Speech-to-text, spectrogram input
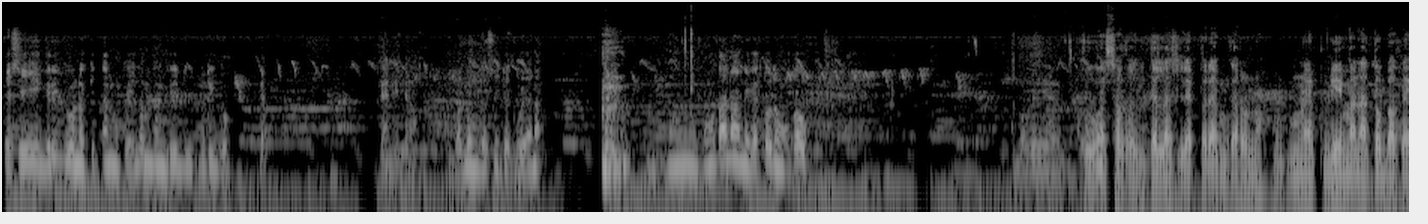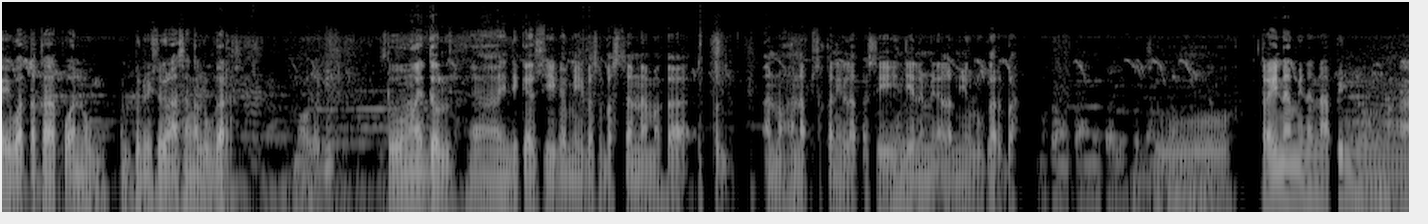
Kasi Grigo, nakita mo kailam ng Grigo. Grigo. Gani daw. Balong daw si Dagway anak. Nang pangutana ni Gato nung Kung asa ka gidala sila para karon no. May problema na to ba kay wa ta ka kuan og ang permiso na asa nga lugar. Mao lagi. So mga idol, ah, hindi kasi kami basta-basta na maka pag ano hanap sa kanila kasi hindi namin alam yung lugar ba. So try namin hanapin yung mga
